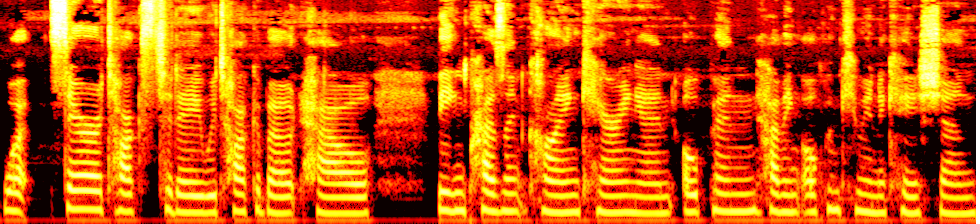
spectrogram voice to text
What Sarah talks today, we talk about how being present, kind, caring, and open, having open communication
